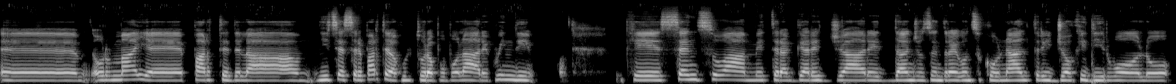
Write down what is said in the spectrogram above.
eh, ormai è parte della, inizia a essere parte della cultura popolare, quindi che senso ha mettere a gareggiare Dungeons and Dragons con altri giochi di ruolo,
